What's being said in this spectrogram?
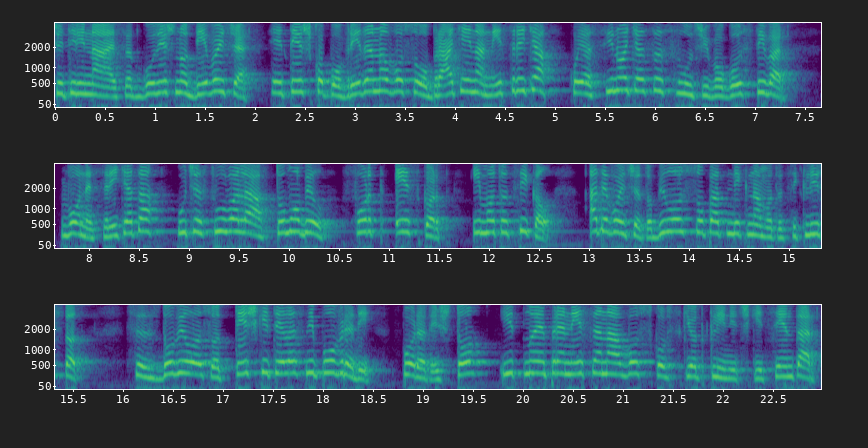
14 годишно девојче е тешко повредено во сообраќајна несреќа која синоќа се случи во Гостивар. Во несреќата учествувале автомобил Ford Escort и мотоцикл, а девојчето било сопатник на мотоциклистот. Се здобило со тешки телесни повреди, поради што итно е пренесена во Скопскиот клинички центар.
